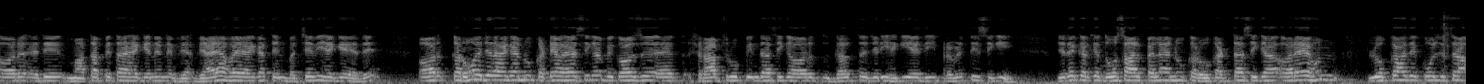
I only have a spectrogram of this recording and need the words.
ਔਰ ਇਹਦੇ ਮਾਤਾ ਪਿਤਾ ਹੈਗੇ ਨੇ ਨੇ ਵਿਆਹ- ਵਿਆਹਿਆ ਹੋਇਆ ਹੈਗਾ ਤਿੰਨ ਬੱਚੇ ਵੀ ਹੈਗੇ ਇਹਦੇ। ਔਰ ਘਰੋਂ ਇਹ ਜਿਹੜਾ ਹੈਗਾ ਇਹਨੂੰ ਕੱਢਿਆ ਹੋਇਆ ਸੀਗਾ ਬਿਕੋਜ਼ ਸ਼ਰਾਬ ਸ਼ਰੂਬ ਪੀਂਦਾ ਸੀਗਾ ਔਰ ਗਲਤ ਜਿਹੜੀ ਹੈਗੀ ਇਹਦੀ ਪ੍ਰਵਿਰਤੀ ਸੀਗੀ, ਜਿਹਦੇ ਕਰਕੇ 2 ਸਾਲ ਪਹਿਲਾਂ ਇਹਨੂੰ ਘਰੋਂ ਕੱਢਤਾ ਸੀਗਾ ਔਰ ਇਹ ਹੁਣ ਲੋਕਾਂ ਦੇ ਕੋਲ ਜਿਸ ਤਰ੍ਹਾਂ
